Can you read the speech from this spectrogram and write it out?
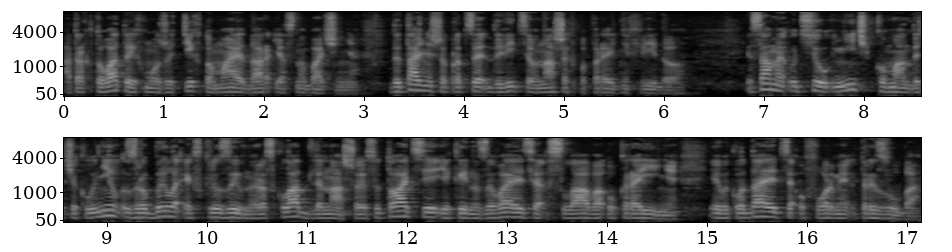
а трактувати їх можуть ті, хто має дар яснобачення. Детальніше про це дивіться у наших попередніх відео. І саме у цю ніч команда чеклунів зробила ексклюзивний розклад для нашої ситуації, який називається Слава Україні і викладається у формі тризуба.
